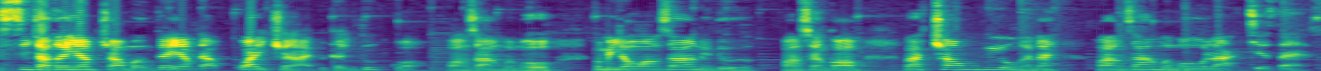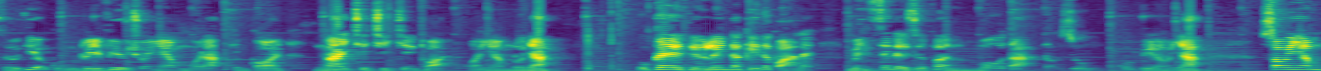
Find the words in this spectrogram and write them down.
xin chào tất cả anh em, chào mừng tất cả anh em đã quay trở lại với kênh YouTube của Hoàng Giang MMO Và mình là Hoàng Giang đến từ Hoàng Xem.com Và trong video ngày hôm nay, Hoàng Giang MMO lại chia sẻ, giới thiệu cũng review cho anh em một app kiếm coin ngay trên chính điện thoại của anh em luôn nha. Ok, thì link đăng ký tài khoản đấy, mình sẽ để dưới phần mô tả nội dung của video nha. Sau anh em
